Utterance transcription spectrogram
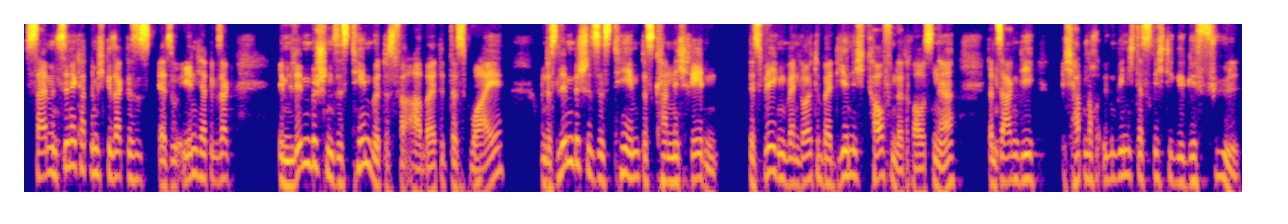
Simon Sinek hat nämlich gesagt, das ist eher so ähnlich, hat gesagt, im limbischen System wird das verarbeitet, das Why. Und das limbische System, das kann nicht reden. Deswegen, wenn Leute bei dir nicht kaufen da draußen, ja, dann sagen die, ich habe noch irgendwie nicht das richtige Gefühl,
